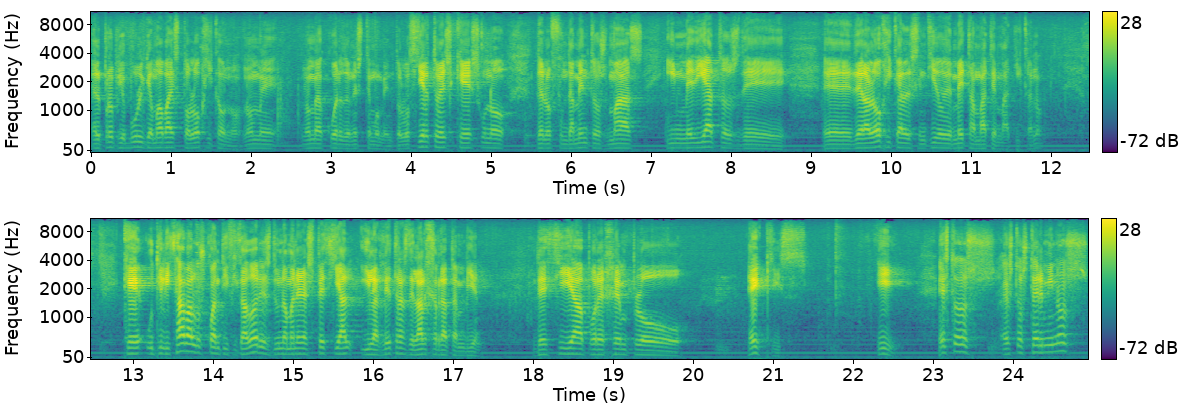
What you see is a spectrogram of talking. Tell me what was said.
el propio Bull llamaba esto lógica o no, no me, no me acuerdo en este momento. Lo cierto es que es uno de los fundamentos más inmediatos de, eh, la lógica en el sentido de metamatemática, ¿no? que utilizaba los cuantificadores de una manera especial y las letras del álgebra también. Decía, por ejemplo, X, Y. Estos, estos términos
